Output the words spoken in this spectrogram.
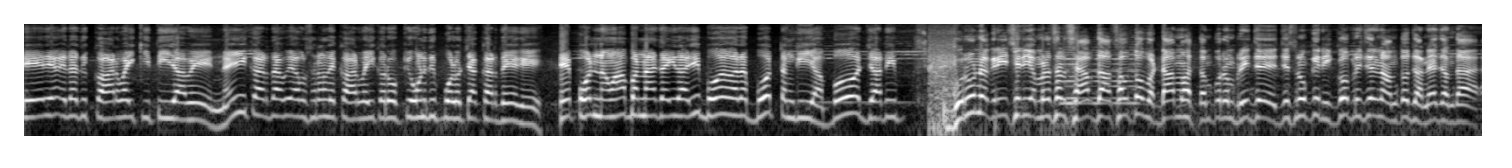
ਤੇ ਇਹਦੇ- ਇਹਦਾ ਦੀ ਕਾਰਵਾਈ ਕੀਤੀ ਜਾਵੇ, ਨਹੀਂ ਕਰਦਾ ਕੋਈ ਅਫਸਰਾਂ ਦੇ ਕਾਰਵਾਈ ਕਰੋ, ਕਿਉਂ ਨਹੀਂ ਦੀ ਪੁਲ ਚੈੱਕ ਕਰਦੇ ਹੈਗੇ? ਇਹ ਪੁਲ ਨਵਾਂ ਬਣਨਾ ਚਾਹੀਦਾ ਜੀ, ਬਹੁਤ ਬਹੁਤ ਤੰਗੀ ਆ, ਬਹੁਤ ਜ਼ਿਆਦੀ ਗੁਰੂ ਨਗਰੀ ਸ੍ਰੀ ਅੰਮ੍ਰਿਤਸਰ ਸਾਹਿਬ ਦਾ ਸਭ ਤੋਂ ਵੱਡਾ ਮਹੱਤਵਪੂਰਨ ਬ੍ਰਿਜ, ਜਿਸ ਨੂੰ ਕਿ ਰੀਗੋ ਬ੍ਰਿਜ ਦੇ ਨਾਮ ਤੋਂ ਜਾਣਿਆ ਜਾਂਦਾ ਹੈ।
